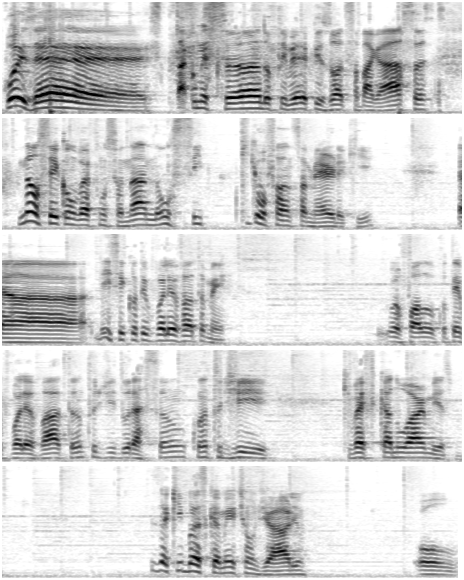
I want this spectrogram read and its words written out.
Pois é, está começando o primeiro episódio dessa bagaça. Não sei como vai funcionar, não sei o que, que eu vou falar nessa merda aqui. Uh, nem sei quanto tempo vai levar também. Eu falo quanto tempo vai levar, tanto de duração quanto de que vai ficar no ar mesmo. Isso aqui basicamente é um diário ou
